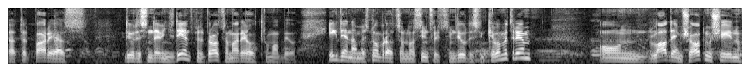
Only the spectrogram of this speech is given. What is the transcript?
Tātad pārējās 29 dienas mēs braucam ar elektromobili. Ikdienā mēs nobraucam no 100 līdz 120 km un lādējam šo automašīnu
